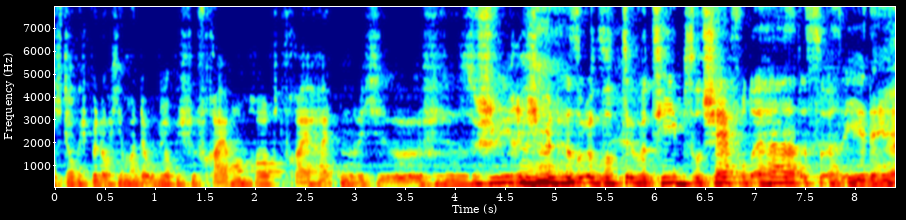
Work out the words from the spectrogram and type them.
ich glaube, ich bin auch jemand, der unglaublich viel Freiraum braucht, Freiheiten. Ich äh, so schwierig mit mhm. so, so, Teams und Chef und äh, das ist äh, äh,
